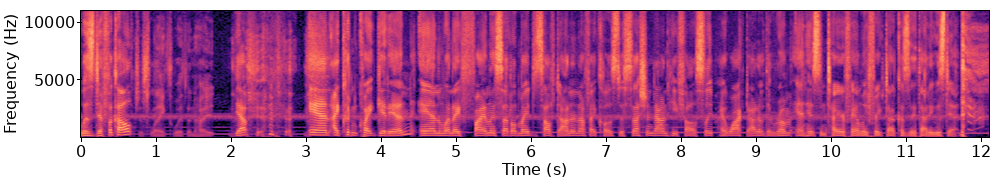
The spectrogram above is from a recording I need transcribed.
was difficult. Just length, width, and height. Yep. and I couldn't quite get in. And when I finally settled myself down enough, I closed his session down. He fell asleep. I walked out of the room, and his entire family freaked out because they thought he was dead.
